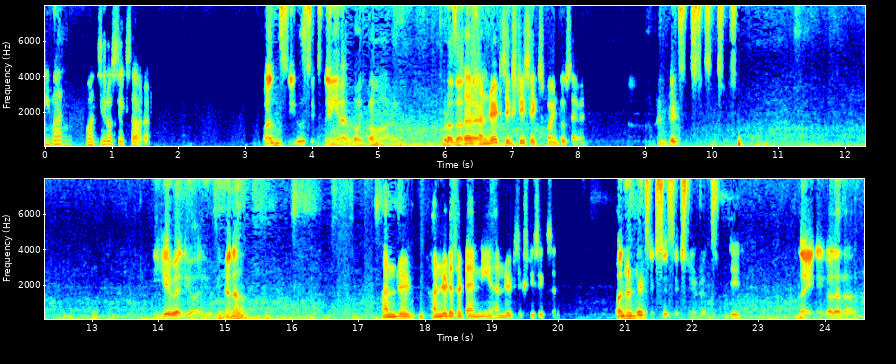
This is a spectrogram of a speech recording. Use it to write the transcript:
T one one zero six आ रहा है। वन ज़ीरो सिक्स नहीं यार बहुत कम आ रहा है। बड़ा ज़्यादा सर है। 166.27 हंड्रेड सिक्सटी सिक्स ये वैल्यू आ रही होगी है ना? 100 100 है 10 नहीं है 166 है। 166 न्यूटन्स जी। नहीं नहीं गलत आ रहा।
